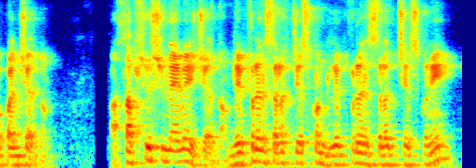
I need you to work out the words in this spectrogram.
ఒక పని చేద్దాం. ఆ సబ్స్టిట్యూషన్ నేమే ఇచ్చేద్దాం. రిఫరెన్స్ సెలెక్ట్ చేసుకోండి. రిఫరెన్స్ సెలెక్ట్ చేసుకుని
